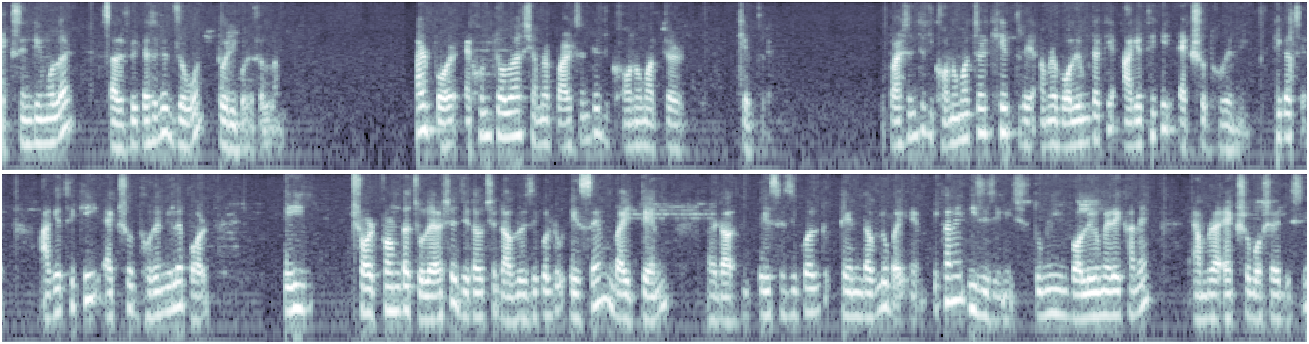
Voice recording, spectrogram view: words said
এক সেন্টিমোলার সালফিউরিক অ্যাসিডের দ্রবণ তৈরি করে ফেললাম। তারপর এখন চলে আসি আমরা পার্সেন্টেজ ঘনমাত্রার ক্ষেত্রে। পার্সেন্টেজ ঘনমাত্রার ক্ষেত্রে আমরা ভলিউমটাকে আগে থেকেই একশো ধরে নিই, ঠিক আছে? আগে থেকেই একশো ধরে নিলে পর এই শর্ট ফর্মটা চলে আসে, যেটা হচ্ছে W equal to S M by ten S is equal to ten W by M এখানে ইজি জিনিস। তুমি ভলিউমের এখানে আমরা একশো বসাই দিছি।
